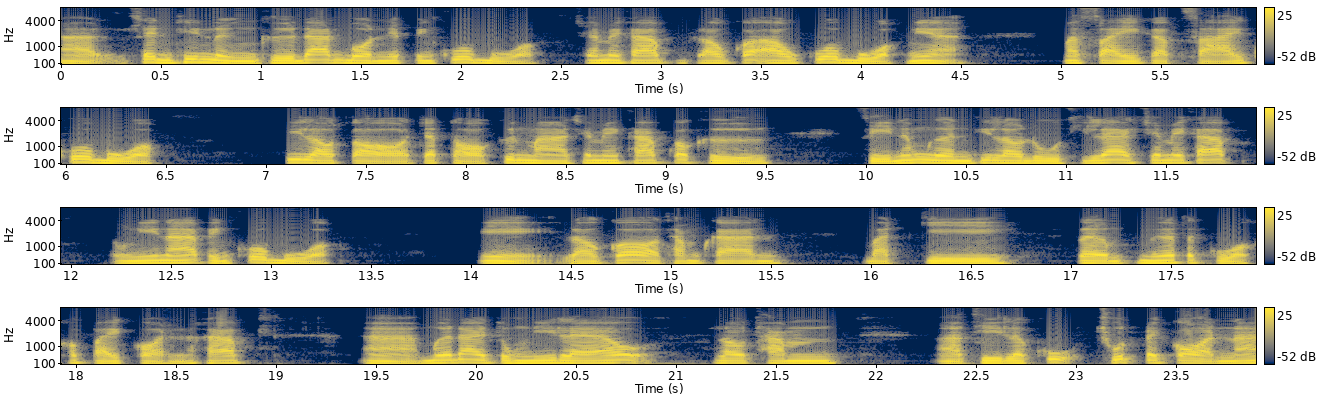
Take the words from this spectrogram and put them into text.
อ่าเส้นที่หนึ่งคือด้านบนเนี่ยเป็นขั้วบวกใช่ไหมครับ เราก็เอาขั้วบวกเนี่ยมาใส่กับสายขั้วบวก ที่เราต่อจะต่อขึ้นมาใช่ไหมครับ ก็คือสีน้ำเงินที่เราดูทีแรกใช่ไหมครับ ตรงนี้นะเป็นขั้วบวกนี่เราก็ทำการบัดกีเติมเนื้อตะกั่วเข้าไปก่อนนะครับอ่าเมื่อได้ตรงนี้แล้วเราทำอ่าทีละคู่ชุดไปก่อนนะ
